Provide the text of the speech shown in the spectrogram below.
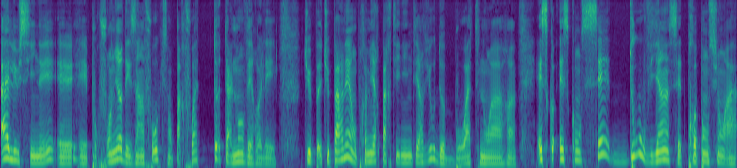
halluciner et, pour fournir des infos qui sont parfois totalement vérolées. Tu, parlais en première partie d'interview de boîte noire. Est-ce qu'on est sait d'où vient cette propension à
